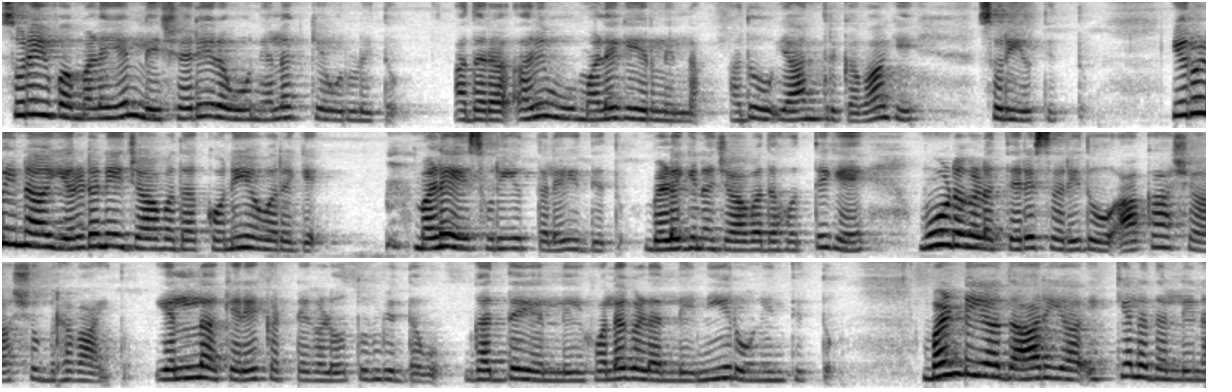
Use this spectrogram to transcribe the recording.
ಸುರಿಯುವ ಮಳೆಯಲ್ಲಿ ಶರೀರವು ನೆಲಕ್ಕೆ ಉರುಳಿತು. ಅದರ ಅರಿವು ಮಳೆಗೆ ಇರಲಿಲ್ಲ. ಅದು ಯಾಂತ್ರಿಕವಾಗಿ ಸುರಿಯುತ್ತಿತ್ತು. ಇರುಳಿನ ಎರಡನೇ ಜಾವದ ಕೊನೆಯವರೆಗೆ ಮಳೆ ಸುರಿಯುತ್ತಲೇ ಇದ್ದಿತು. ಬೆಳಗಿನ ಜಾವದ ಹೊತ್ತಿಗೆ ಮೋಡಗಳ ತೆರೆ ಸರಿದು ಆಕಾಶ ಶುಭ್ರವಾಯಿತು. ಎಲ್ಲ ಕೆರೆಕಟ್ಟೆಗಳು ತುಂಬಿದ್ದವು. ಗದ್ದೆಯಲ್ಲಿ, ಹೊಲಗಳಲ್ಲಿ ನೀರು ನಿಂತಿತ್ತು. ಬಂಡಿಯ ದಾರಿಯ ಇಕ್ಕೆಲದಲ್ಲಿನ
